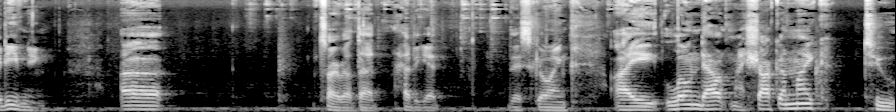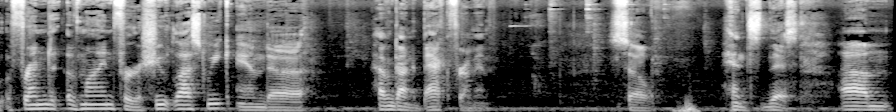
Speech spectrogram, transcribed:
Good evening. Uh, sorry about that. Had to get this going. I loaned out my shotgun mic to a friend of mine for a shoot last week and uh, haven't gotten it back from him. So, hence this. Um,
